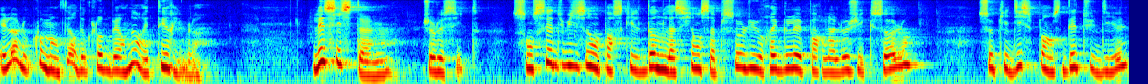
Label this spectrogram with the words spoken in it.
Et là, le commentaire de Claude Bernard est terrible. Les systèmes, je le cite, sont séduisants parce qu'ils donnent la science absolue réglée par la logique seule, ce qui dispense d'étudier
